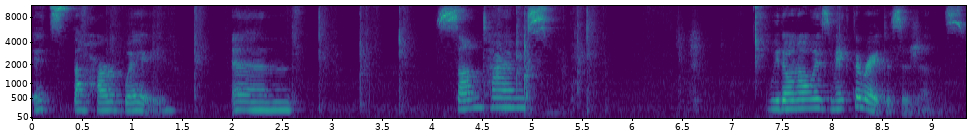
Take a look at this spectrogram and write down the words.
it's the hard way. And sometimes we don't always make the right decisions.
